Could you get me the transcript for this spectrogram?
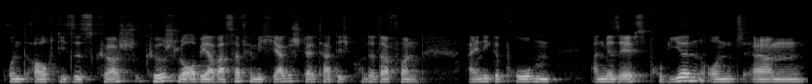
und auch dieses Kirsch, Kirschlorbeerwasser für mich hergestellt hat. Ich konnte davon einige Proben an mir selbst probieren und ähm,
